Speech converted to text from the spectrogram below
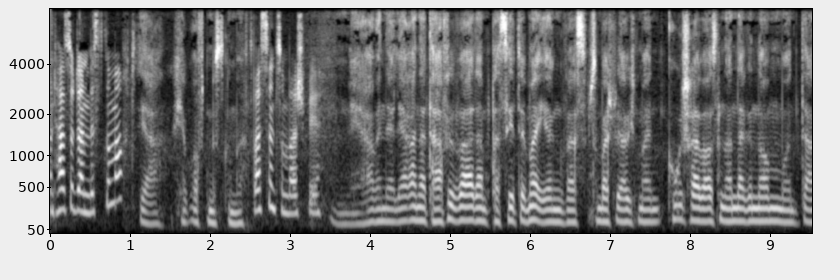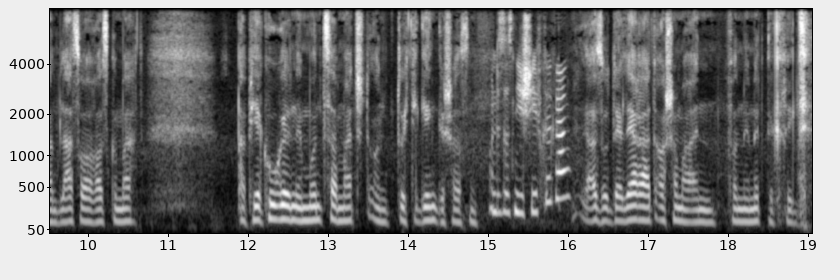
Und hast du dann Mist gemacht? Ja, ich habe oft Mist gemacht. Was denn zum Beispiel? Ja, wenn der Lehrer an der Tafel war, dann passierte immer irgendwas. Zum Beispiel habe ich meinen Kugelschreiber auseinandergenommen und da ein Blasrohr rausgemacht, Papierkugeln im Mund zermatscht und durch die Gegend geschossen. Und ist es nie schief gegangen? Ja, Also der Lehrer hat auch schon mal einen von mir mitgekriegt.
